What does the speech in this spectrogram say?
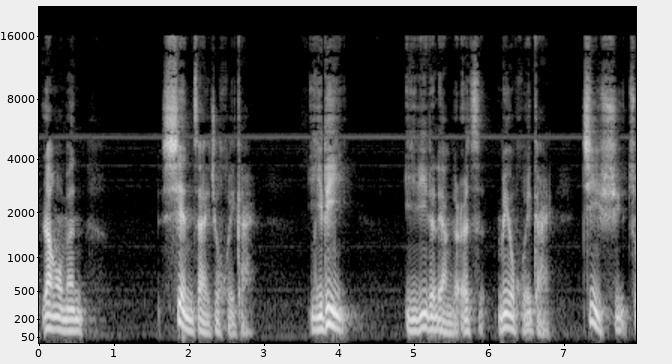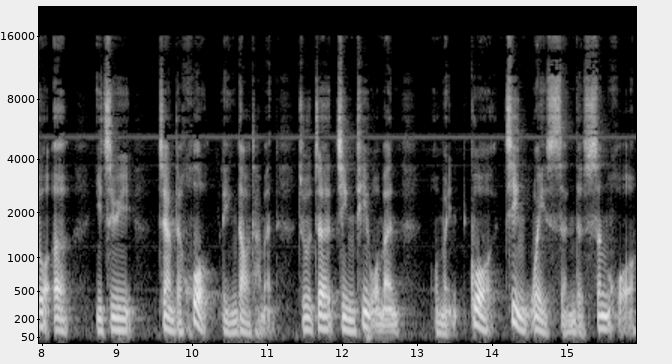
让我们现在就悔改。以利、以利的两个儿子没有悔改，继续作恶，以至于这样的祸临到他们。主，这警惕我们，我们过敬畏神的生活，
